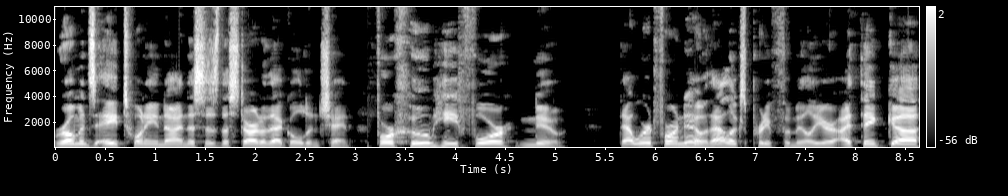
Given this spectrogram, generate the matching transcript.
Romans 8:29. This is the start of that golden chain. For whom he foreknew. That word foreknew, that looks pretty familiar. I think uh,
